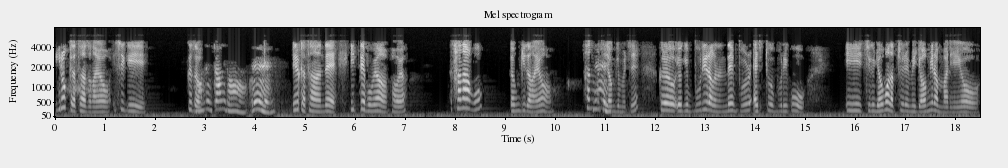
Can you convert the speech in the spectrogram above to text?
이렇게 나타나잖아요. 식이 그죠? 와, 선생님 짱이다. 예. 이렇게 나타나는데 이때 보면 봐봐요. 산하고 염기잖아요. 산물질, 네. 염기물질. 그리고 여기 물이라 그러는데 물, H2O 물이고 이 지금 염화 나트륨이 염이란 말이에요.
